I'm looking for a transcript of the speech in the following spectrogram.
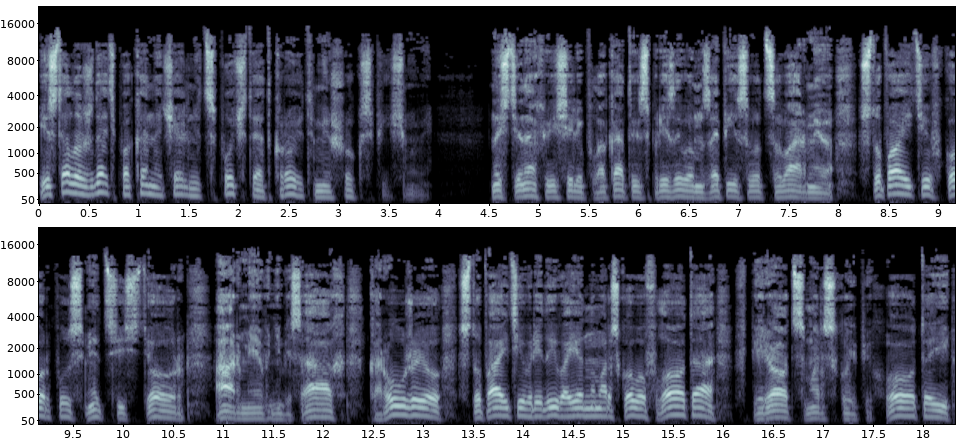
и стала ждать, пока начальница почты откроет мешок с письмами. На стенах висели плакаты с призывом записываться в армию. «Вступайте в корпус медсестер», «Армия в небесах», «К оружию», «Вступайте в ряды военно-морского флота», «Вперед с морской пехотой».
